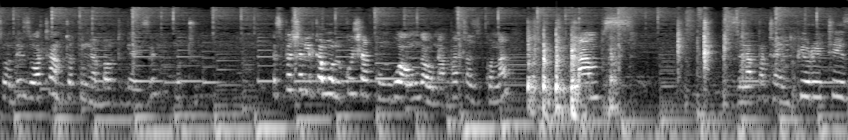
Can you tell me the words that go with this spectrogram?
So this is what I'm talking about guys. Eh? Especially kama ulikusha fungua unga unapata ziko na lumps zinapata impurities.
